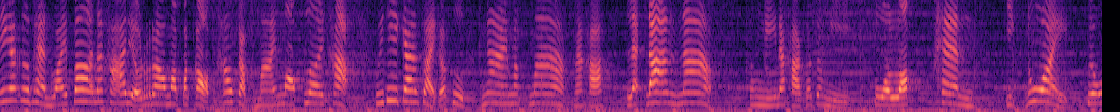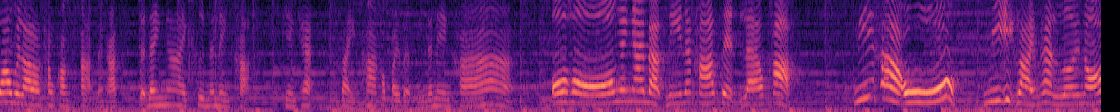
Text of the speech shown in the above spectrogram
นี่ก็คือแผ่นไวเปอร์นะคะ เดี๋ยวเรามาประกอบเข้ากับไม้ม็อบเลยค่ะ วิธีการใส่ก็คือง่ายมากๆนะคะ และด้านหน้า ตรงนี้นะคะก็จะมีตัวล็อกแผ่นอีกด้วย เพื่อว่าเวลาเราทำความสะอาดนะคะ จะได้ง่ายขึ้นนั่นเองค่ะ พียงแค่ใส่ผ้าเข้าไปแบบนี้นั่นเองค่ะ โอ้โห ง่ายๆแบบนี้นะคะ เสร็จแล้วค่ะ นี่ค่ะ โอ้โห มีอีกหลายแผ่นเลยเนาะ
